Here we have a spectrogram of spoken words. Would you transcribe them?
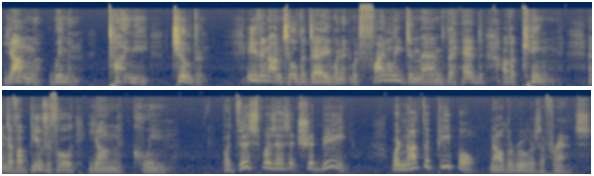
young women, tiny children, even until the day when it would finally demand the head of a king and of a beautiful young queen. But this was as it should be. Were not the people now the rulers of France?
